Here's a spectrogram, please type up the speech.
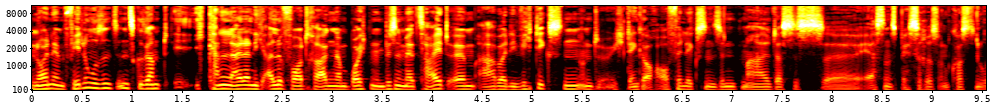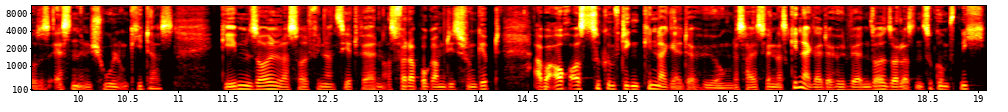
Neun Empfehlungen sind es insgesamt. Ich kann leider nicht alle vortragen, dann bräuchten wir ein bisschen mehr Zeit. Ähm, aber die wichtigsten und ich denke auch auffälligsten sind mal, dass es äh, erstens besseres und kostenloses Essen in Schulen und Kitas geben soll. Das soll finanziert werden aus Förderprogrammen, die es schon gibt, aber auch aus zukünftigen Kindergelderhöhungen. Das heißt, wenn das Kindergeld erhöht werden soll, soll das in Zukunft nicht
